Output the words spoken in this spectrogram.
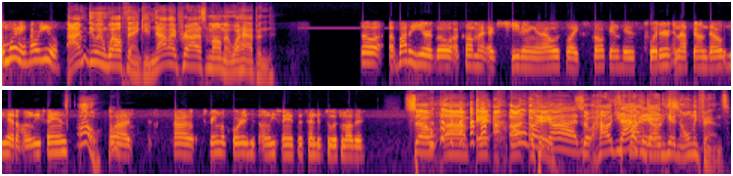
Good morning. How are you? I'm doing well, thank you. Not my proudest moment. What happened? So about a year ago, I caught my ex cheating, and I was like stalking his Twitter, and I found out he had an OnlyFans. Oh, So I, I screen recorded his OnlyFans and sent it to his mother. so um, and, uh, uh, Oh my okay. God. So how'd you find out he had an Savage. OnlyFans?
